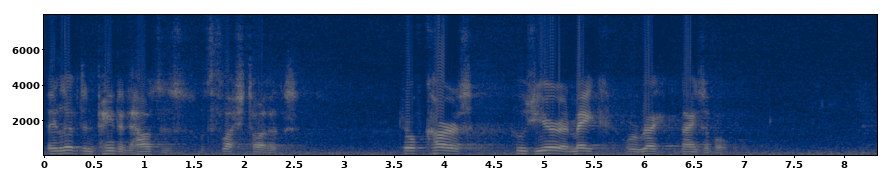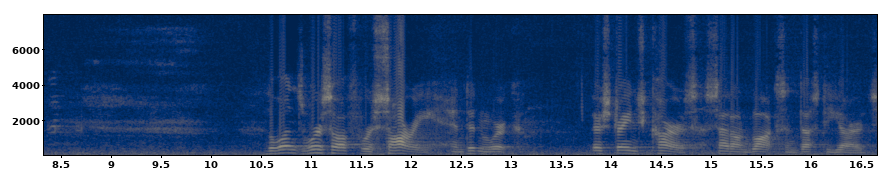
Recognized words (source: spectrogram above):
They lived in painted houses with flush toilets, drove cars whose year and make were recognizable. The ones worse off were sorry and didn't work. Their strange cars sat on blocks in dusty yards.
